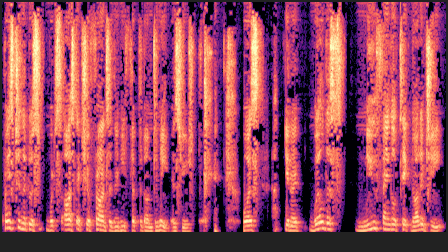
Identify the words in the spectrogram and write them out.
question that was, was asked actually of Frans, and then he flipped it on to me, as usual, was, you know, will this newfangled technology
